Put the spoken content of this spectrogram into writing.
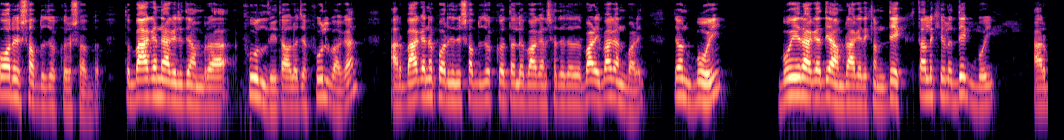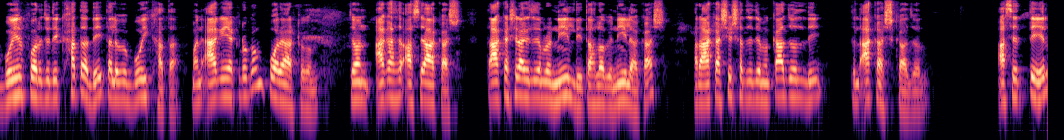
পরে শব্দ যোগ করে শব্দ। তো বাগানে আগে যদি আমরা ফুল দিই, তাহলে হচ্ছে ফুল বাগান। আর বাগানের পরে যদি শব্দ যোগ করি, তাহলে বাগানের সাথে বাড়ি, বাগান বাড়ি। যেমন বই, বইয়ের আগে দিয়ে আমরা আগে দেখলাম দেখ, তাহলে কি হলো? দেখ বই। আর বইয়ের পরে যদি খাতা দিই, তাহলে বই খাতা। মানে আগে একরকম, পরে আরেক রকম যেমন আকাশ, আসে আকাশ। তা আকাশের আগে যদি আমরা নীল দিই, তাহলে হবে নীল আকাশ। আর আকাশের সাথে যদি আমরা কাজল দিই, তাহলে আকাশ কাজল। আছে তেল।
